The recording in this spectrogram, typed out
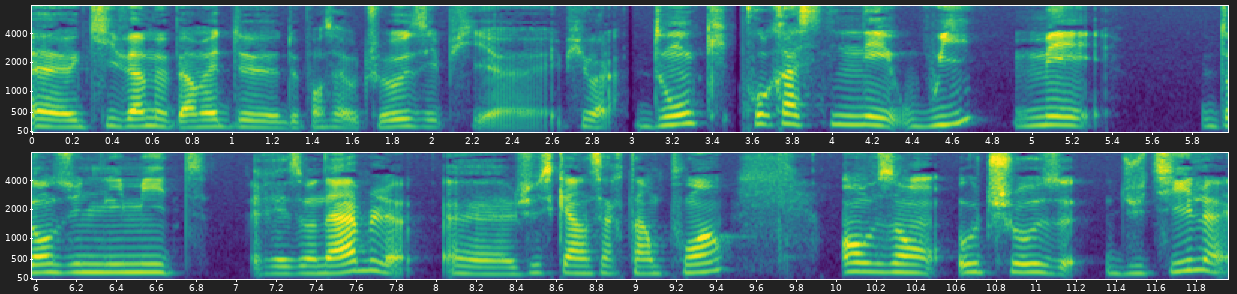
euh, qui va me permettre de, penser à autre chose et puis, euh, et puis voilà. Donc, procrastiner, oui, mais dans une limite raisonnable euh, jusqu'à un certain point en faisant autre chose d'utile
